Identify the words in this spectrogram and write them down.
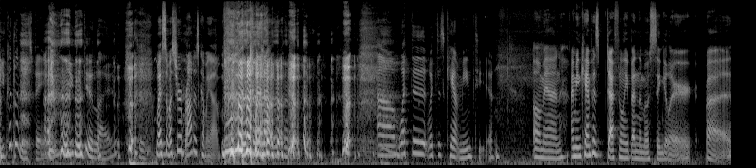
You could live in Spain. You could do life. My semester abroad is coming up. Uh, what do, what does camp mean to you? Oh man, I mean, camp has definitely been the most singular uh,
